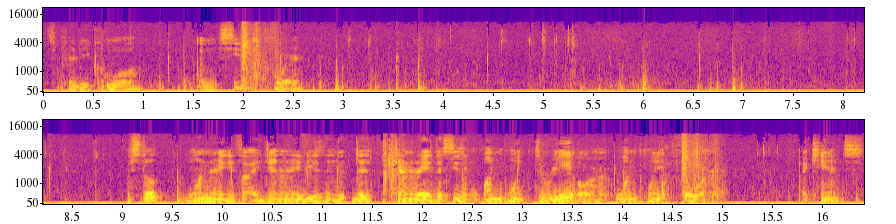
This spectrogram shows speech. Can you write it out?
It's pretty cool. I haven't seen that before. Still wondering if I generated using the generated this using 1.3 or 1.4. I can't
